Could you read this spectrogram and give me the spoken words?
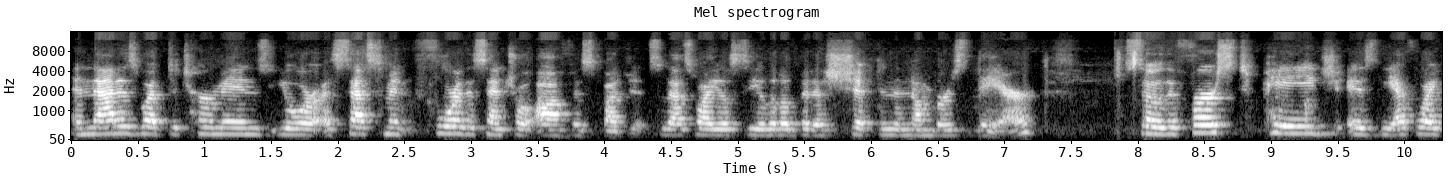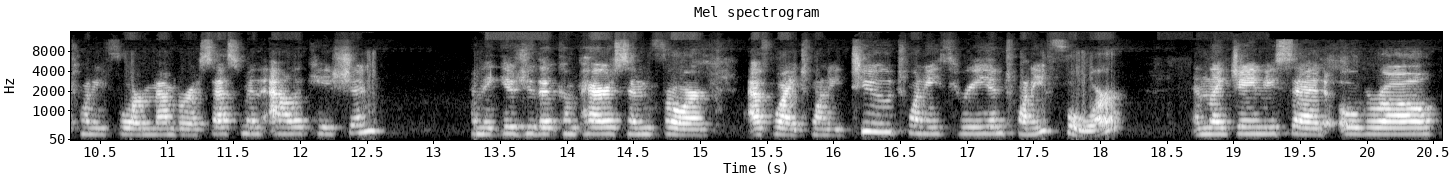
and that is what determines your assessment for the central office budget. So that's why you'll see a little bit of shift in the numbers there. So the first page is the FY24 member assessment allocation. And it gives you the comparison for FY22, 23, and 24. And like Jamie said, overall,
